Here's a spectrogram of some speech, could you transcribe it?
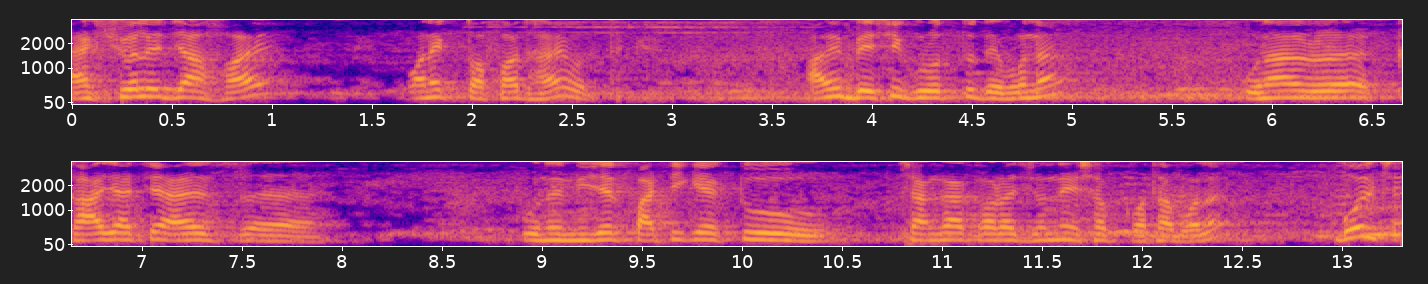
অ্যাকচুয়ালি যা হয় অনেক তফাৎ হয় ওর থেকে। আমি বেশি গুরুত্ব দেব না। ওনার কাজ আছে অ্যাজ উনি নিজের পার্টিকে একটু চাঙ্গা করার জন্য এসব কথা বলা। বলছে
